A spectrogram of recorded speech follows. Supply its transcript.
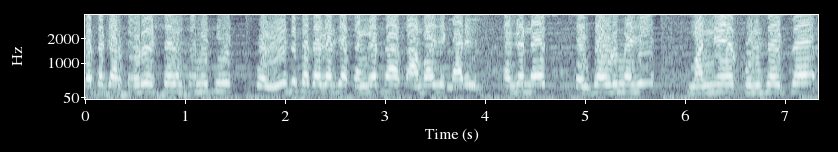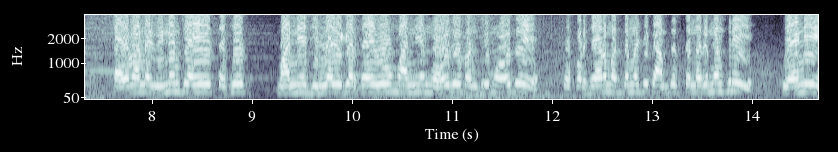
पत्रकार संरक्षण समिती व विविध पत्रकारच्या संघटना सामाजिक कार्य संघटना आहेत त्यांच्याकडून माझे मान्य पोलीस आयुक्त साहेबांना विनंती आहे तसेच मान्य जिल्हाधिकारी साहेब मान्य महोदय मंत्री महोदय व प्रसार माध्यमाचे कामकाज करणारे मंत्री यांनी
